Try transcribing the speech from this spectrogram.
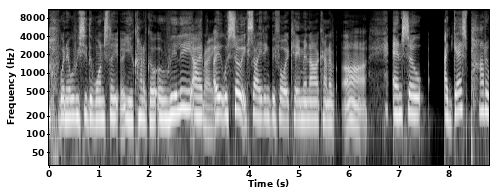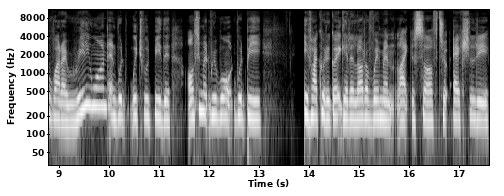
oh, whenever we see the ones that you kind of go, oh really? I, right. I it was so exciting before it came, and now I kind of ah, and so I guess part of what I really want and would which would be the ultimate reward would be if I could get a lot of women like yourself to actually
